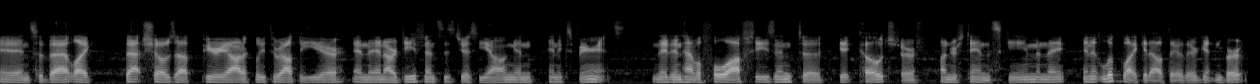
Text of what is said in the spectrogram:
and so that like that shows up periodically throughout the year. And then our defense is just young and inexperienced. And they didn't have a full off season to get coached or understand the scheme, and they and it looked like it out there. They're getting burnt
